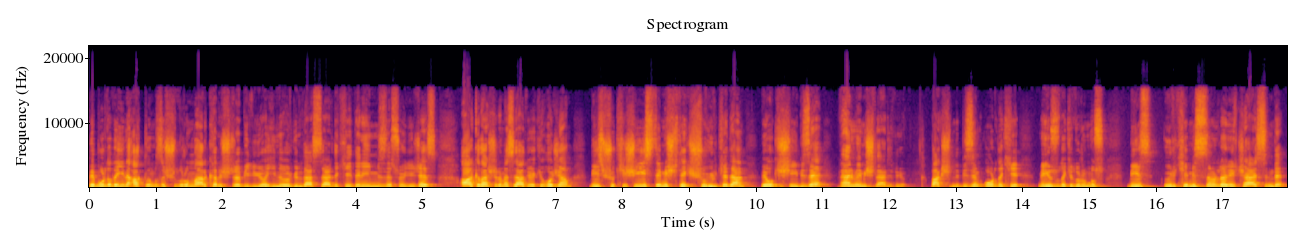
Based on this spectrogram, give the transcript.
Ve burada da yine aklımızı şu durumlar karıştırabiliyor. Yine örgün derslerdeki deneyimimizle söyleyeceğiz. Arkadaşları mesela diyor ki hocam biz şu kişiyi istemiştik şu ülkeden ve o kişiyi bize vermemişlerdi diyor. Bak şimdi bizim oradaki mevzudaki durumumuz biz ülkemiz sınırları içerisinde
